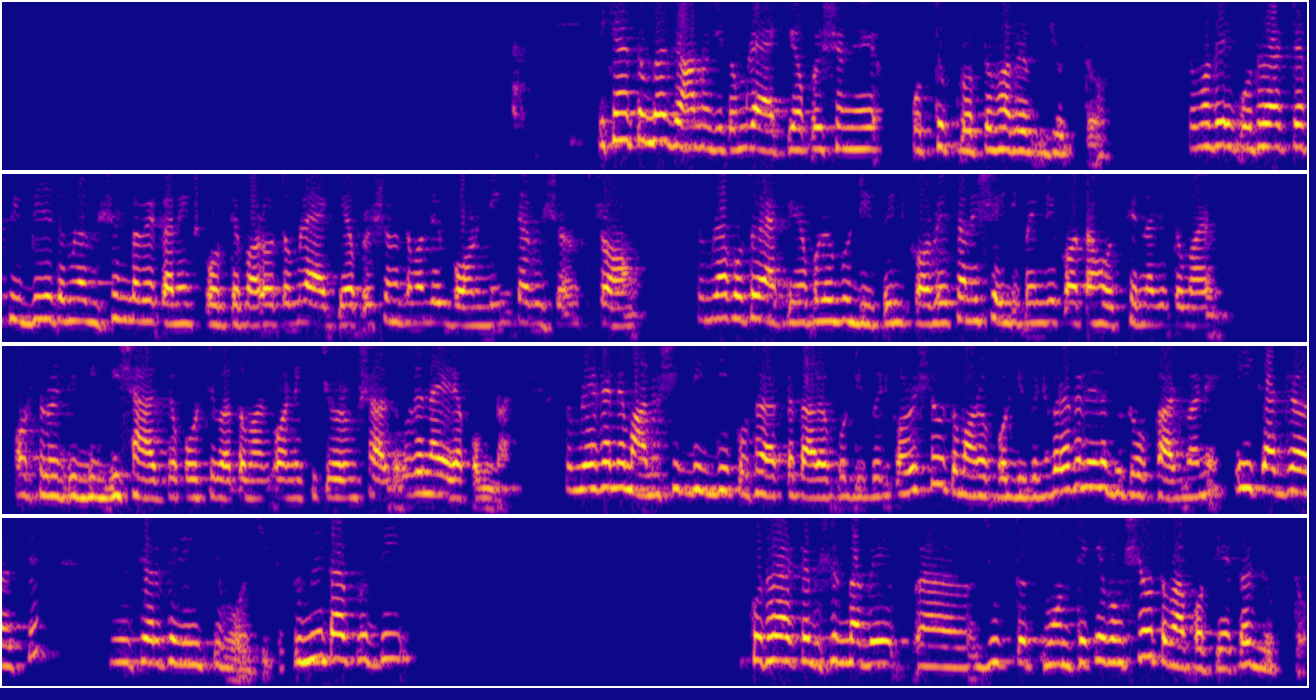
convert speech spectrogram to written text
এখানে তোমরা জানো যে তোমরা একে অপরের সঙ্গে ওতপ্রোতভাবে যুক্ত। তোমাদের কোথাও একটা ফিবরিতে তোমরা ভীষণভাবে কানেক্ট করতে পারো। তোমরা একে অপরের সঙ্গে তোমাদের বন্ডিংটা ভীষণ স্ট্রং তোমরা কোথাও একে অপরের উপর ডিপেন্ড করো এখানে সেই ডিপেন্ডের কথা হচ্ছে না যে তোমার অর্থনৈতিক দিক দিয়ে সাহায্য করছে বা তোমাকে অনেক কিছু ওরকম সাহায্য করছে। না, এরকম নয়। তোমরা এখানে মানসিক দিক দিয়ে কোথাও একটা তার উপর ডিপেন্ড করো, সেও তোমার উপর ডিপেন্ড করে এখানে এটা দুটো কার্ড মানে এই কার্ডটা হচ্ছে মিউচুয়াল ফিলিংসই বলছি তুমিও তার প্রতি কোথাও একটা ভীষণভাবে যুক্ত মন থেকে এবং সেও তোমার প্রতি একটা যুক্ত।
